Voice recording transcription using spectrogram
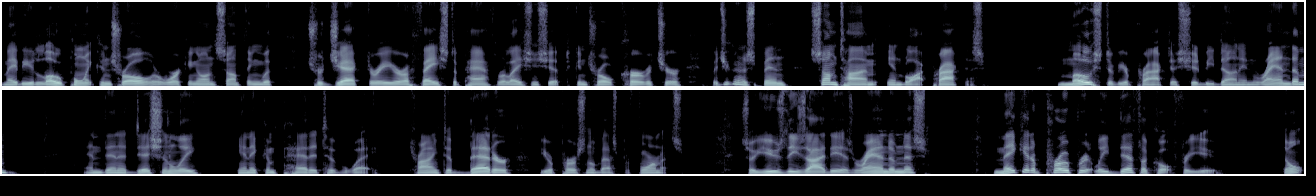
maybe low point control or working on something with trajectory or a face to path relationship to control curvature, but you're going to spend some time in block practice. Most of your practice should be done in random and then additionally in a competitive way, trying to better your personal best performance. So use these ideas randomness, make it appropriately difficult for you. Don't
